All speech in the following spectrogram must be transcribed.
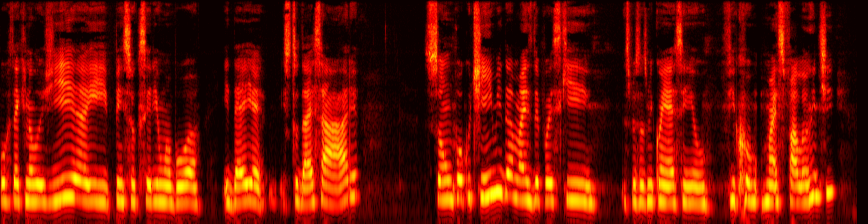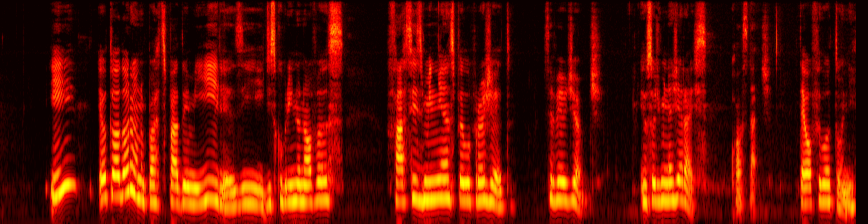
por tecnologia e pensou que seria uma boa ideia estudar essa área. Sou um pouco tímida, mas depois que as pessoas me conhecem eu fico mais falante. E eu tô adorando participar do Emílias e descobrindo novas faces minhas pelo projeto. Você veio de onde? Eu sou de Minas Gerais. Qual cidade? Teófilo Otoni,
